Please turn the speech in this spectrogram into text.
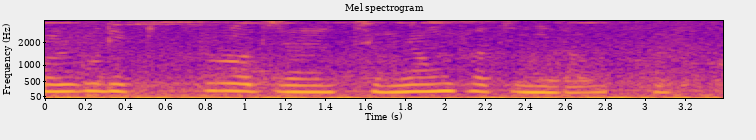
얼굴이 비뚤어진 증명사진이 나왔다.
